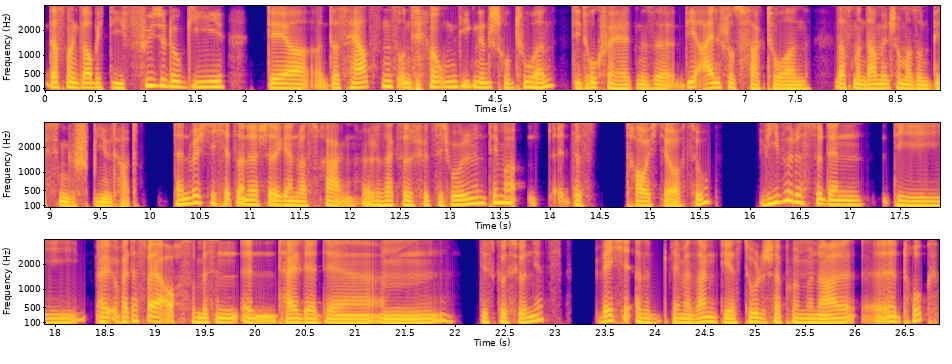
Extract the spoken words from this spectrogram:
dass man, glaube ich, die Physiologie der, des Herzens und der umliegenden Strukturen, die Druckverhältnisse, die Einflussfaktoren, dass man damit schon mal so ein bisschen gespielt hat. Dann möchte ich jetzt an der Stelle gern was fragen, weil du sagst, du fühlst dich wohl in dem Thema. Das traue ich dir auch zu. Wie würdest du denn die, weil das war ja auch so ein bisschen ein Teil der, der ähm, Diskussion jetzt. Welche, also wenn wir sagen, diastolischer Pulmonaldruck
